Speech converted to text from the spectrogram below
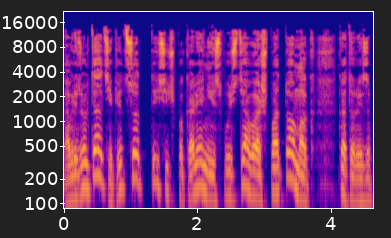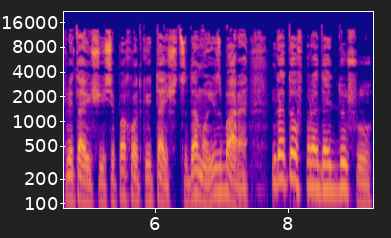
А в результате 500 тысяч поколений спустя ваш потомок, который заплетающейся походкой тащится домой из бара, готов продать душу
